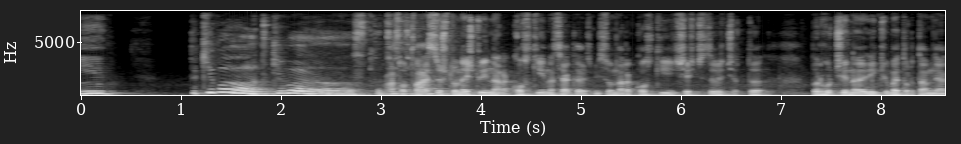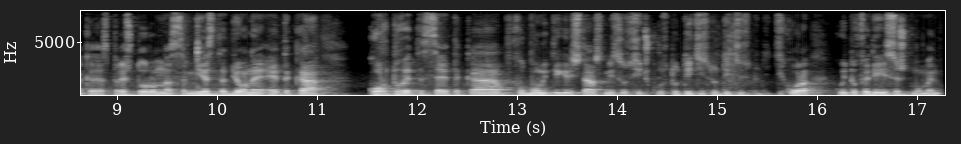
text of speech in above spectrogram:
Ми, такива, такива А статистики. то това е също нещо и на Раковски и навсякъде. В смисъл на Раковски 6 часа вечерта. Първо, че на един километр там някъде спреш. Второ, на самия стадион е, е така. Кортовете се е така, футболните игрища, в смисъл всичко. Стотици, стотици, стотици хора, които в един и същ момент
